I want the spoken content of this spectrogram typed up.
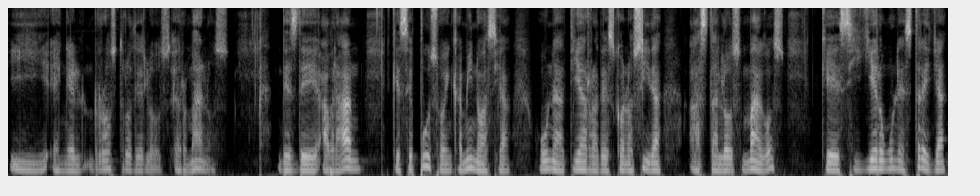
y en el rostro de los hermanos desde Abraham, que se puso en camino hacia una tierra desconocida, hasta los magos, que siguieron una estrella,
